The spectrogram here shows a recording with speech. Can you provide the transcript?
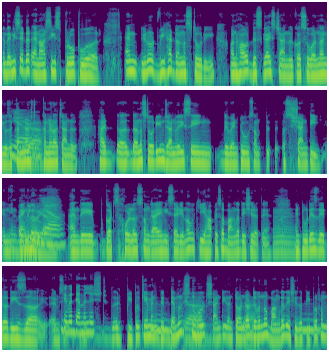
and then he said that NRC is pro poor. And, you know, we had done a story on how this guy's channel called Suvarna News, a Yeah. Kannada, Yeah. Kannada channel, had uh, done a story in January saying they went to some pl- a shanty in, In Bangalore. Bangalore, Yeah. Yeah. And they got hold of some guy and he said, you know, कि यहाँ पे सब बांग्लादेशी रहते हैं. Hmm. And two days later, these uh, MC They were demolished. the people came and they Mm. demolished the Yeah. whole shanty and turned out Yeah. there were no Bangladeshis, the people Mm. from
